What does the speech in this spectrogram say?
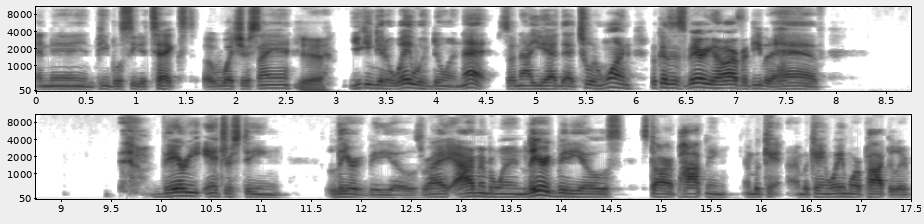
and then people see the text of what you're saying. yeah, You can get away with doing that. So now you have that two in one because it's very hard for people to have very interesting lyric videos, right? I remember when lyric videos started popping and became and became way more popular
